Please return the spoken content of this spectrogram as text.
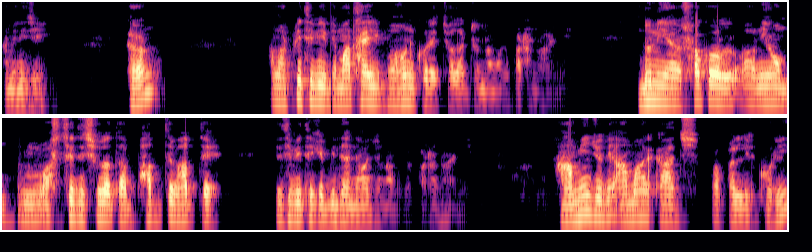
আমি নিজেই। কারণ আমার পৃথিবীকে মাথায় বহন করে চলার জন্য আমাকে পাঠানো হয়নি। দুনিয়ার সকল অনিয়ম, অস্থিতিশীলতা ভাবতে ভাবতে পৃথিবী থেকে বিদায় নেওয়ার জন্য আমাকে পাঠানো হয়নি। আমি যদি আমার কাজ প্রপারলি করি,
